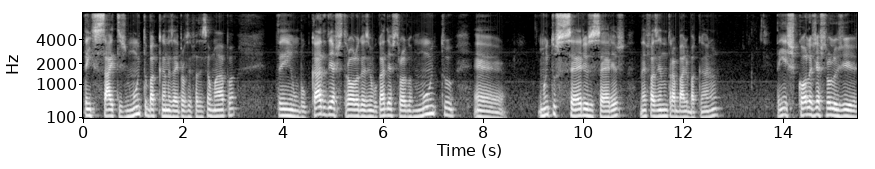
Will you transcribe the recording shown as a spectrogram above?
Tem sites muito bacanas aí para você fazer seu mapa. Tem um bocado de astrólogas e um bocado de astrólogos muito, é, muito sérios e sérias, né? Fazendo um trabalho bacana. Tem escolas de astrologia,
